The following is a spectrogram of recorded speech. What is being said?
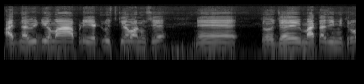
આજના વિડીયોમાં આપણે એટલું જ કહેવાનું છે ને, તો જય માતાજી મિત્રો.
